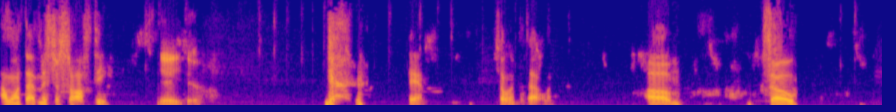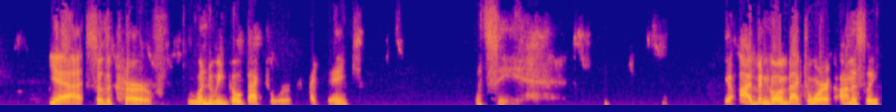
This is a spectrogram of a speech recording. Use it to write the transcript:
I want that Mr. Softee. Yeah, you do. Damn. So I went to that one. Um, so yeah, so the curve, when do we go back to work? I think. Let's see. Yeah, I've been going back to work. Honestly,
